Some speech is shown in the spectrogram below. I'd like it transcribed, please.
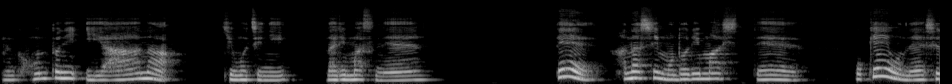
なんか本当に嫌な気持ちになりますね。で、話戻りまして、おけをね、調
